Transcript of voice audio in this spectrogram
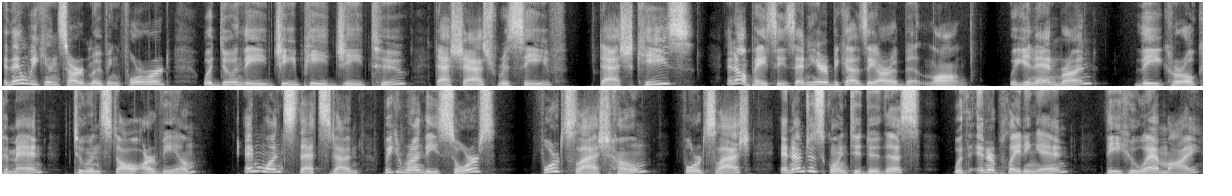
and then we can start moving forward with doing the gpg2 dash dash receive dash keys. And I'll paste these in here because they are a bit long. We can then run the curl command to install RVM. And once that's done, we can run the source forward slash home forward slash, and I'm just going to do this with interpolating in the who am I,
